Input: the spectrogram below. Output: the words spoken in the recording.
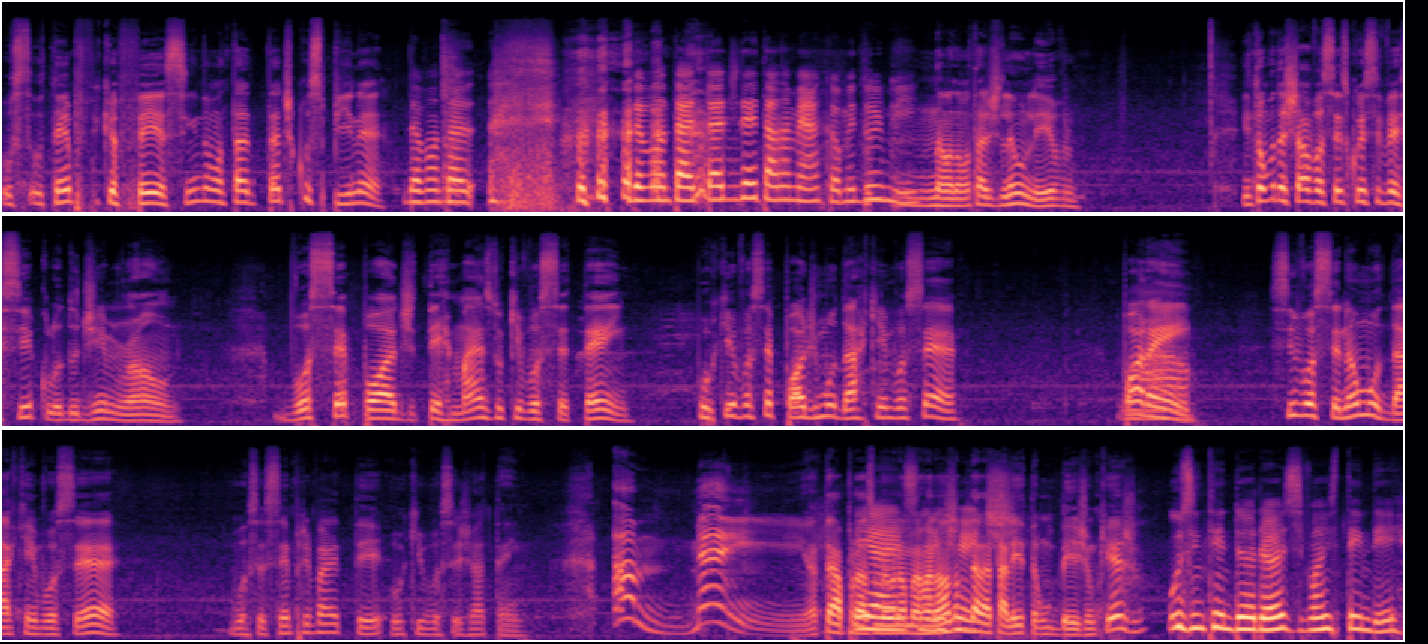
O, o tempo fica feio assim, dá vontade até de cuspir, né? dá vontade. dá vontade até de deitar na minha cama e dormir. Não, dá vontade de ler um livro. Então vou deixar vocês com esse versículo do Jim Rohn. Você pode ter mais do que você tem, porque você pode mudar quem você é. Porém, Uau. se você não mudar quem você é, você sempre vai ter o que você já tem. Amém! Até a próxima. É Meu nome é Ronaldo, nome dela é gente. Thalita. Um beijo, um queijo. Os entendedores vão entender.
